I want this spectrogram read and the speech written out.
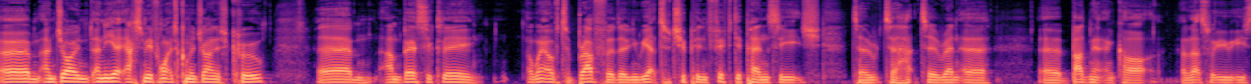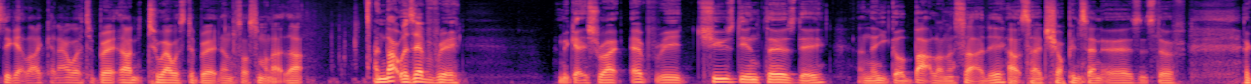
um, and joined. And he asked me if I wanted to come and join his crew. Um, and basically, I went over to Bradford, and we had to chip in fifty pence each to to to rent a, a badminton court, and that's what you used to get like an hour to break, uh, two hours to break dance or something like that. And that was every let me get this right. Every Tuesday and Thursday, and then you go battle on a Saturday outside shopping centres and stuff. A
